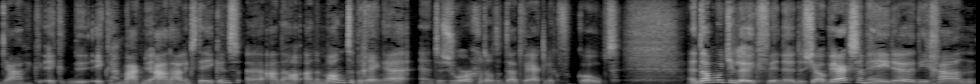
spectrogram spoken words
ja, ik, ik, ik maak nu aanhalingstekens, uh, aan, de, aan de man te brengen en te zorgen dat het daadwerkelijk verkoopt. En dat moet je leuk vinden. Dus jouw werkzaamheden die gaan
